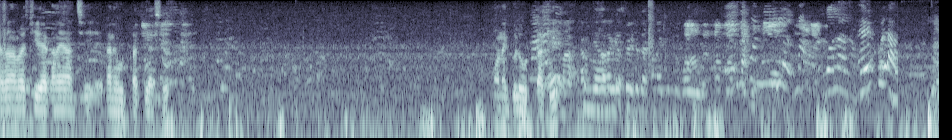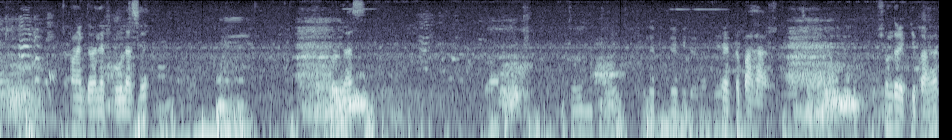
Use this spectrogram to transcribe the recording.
এখন আমরা চিড়িয়াখানায় আছি, এখানে উট পাখি আছে। অনেকগুলো উট পাখি। অনেক ধরনের ফুল আছে। ফুল গাছ। একটা পাহাড়। সুন্দর একটি পাহাড়।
